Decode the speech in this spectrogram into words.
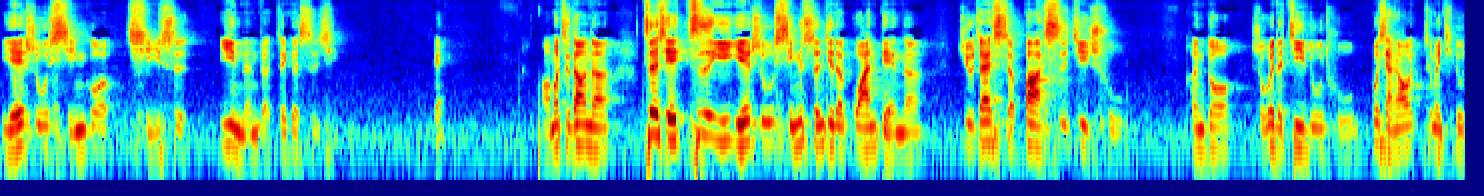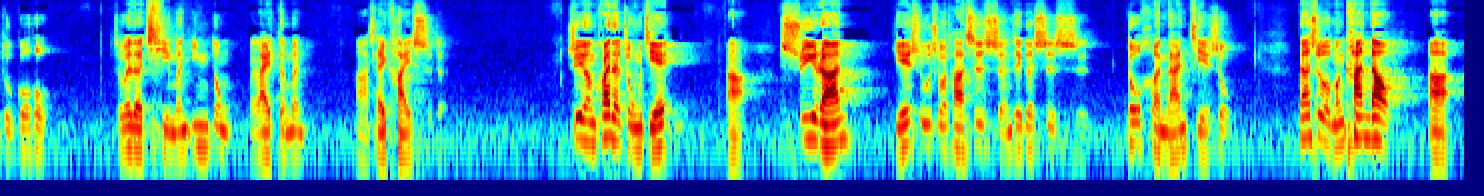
耶稣行过奇事异能的这个事情。OK，我们知道呢，这些质疑耶稣行神迹的观点呢，就在十八世纪初。很多所谓的基督徒不想要成为基督徒过后，所谓的启蒙运动来的们啊才开始的。所以很快的总结啊，虽然耶稣说他是神这个事实都很难接受，但是我们看到啊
